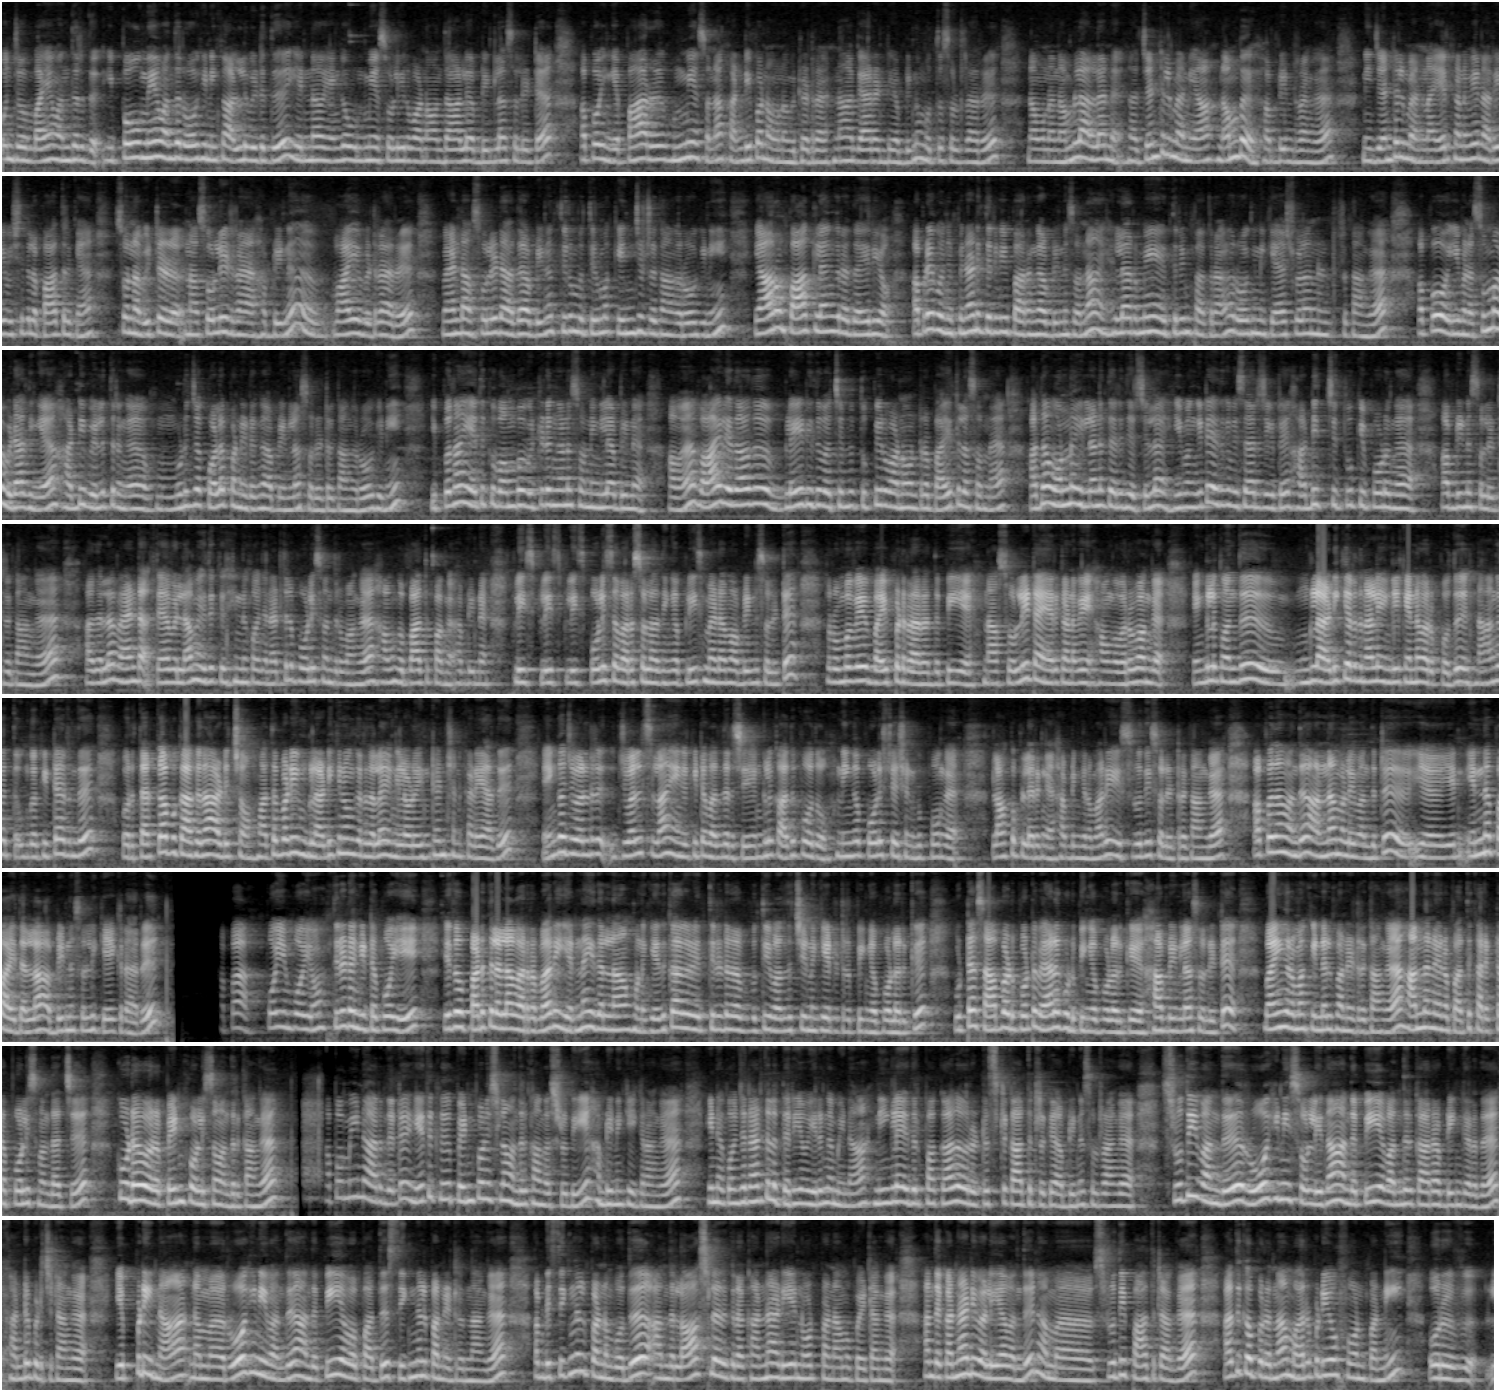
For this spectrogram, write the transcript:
கொஞ்சம் பயம் வந்துடுது இப்போவுமே வந்து ரோஹிணிக்கு அள்ளு விடுது. என்ன எங்கே உண்மையை சொல்லிடுவானோ அந்த ஆள் அப்படின்லாம் சொல்லிட்டு அப்போ இங்கே பாரு உண்மையை சொன்னால் கண்டிப்பாக நான் உன்னை விட்டுடுறேன். நான் கேரண்டி அப்படின்னு முத்து சொல்கிறாரு நான் உன்னை நம்பலாம்லன்னு. நான் ஜென்டில்மேனியா நம்பு அப்படின்றாங்க. நீ ஜென்டில்மேன் நான் ஏற்கனவே நிறைய விஷயத்தில் பார்த்துருக்கேன். ஸோ நான் விட்டு நான் சொல்லிடுறேன் அப்படின்னு வாயை விடுறாரு. வேண்டாம் சொல்லிடாத அப்படின்னு திரும்ப திரும்ப கெஞ்சிட்டு இருக்காங்க ரோகிணி. யாரும் பார்க்கலங்கிற தைரியம். அப்படியே கொஞ்சம் பின்னாடி திரும்பி பாருங்க அப்படின்னு சொன்னால் எல்லாருமே திரும்பி பார்க்குறாங்க ரோகிணி கேஷுவலாக நின்றுட்டுருக்காங்க அப்போது இவனை சும்மா விடாதீங்க. அடி வெளுத்துருங்க. முடிஞ்ச கொலை பண்ணிடுங்க அப்படின்லாம் சொல்லிட்டு இருக்காங்க ரோகிணி. இப்போ தான் எதுக்கு வம்பு விட்டுடுங்கன்னு சொன்னீங்களே அப்படின்னு. அவன் வாயில் ஏதாவது பிளேட் இது வச்சிருந்து துப்பிடுவானோன்ற பயத்தில் சொன்னேன். அதான் ஒன்றும் இல்லைன்னு தெரிஞ்சிருச்சுல்ல. இவங்கிட்ட எதுக்கு விசாரிச்சுக்கிட்டு அடித்து தூக்கி போடுங்க அப்படின்னு சொல்லிட்டு இருக்காங்க அதெல்லாம் வேண்டாம். தேவையில்லாமல் எதுக்கு? இன்னும் கொஞ்சம் நேரத்தில் போலீஸ் வந்துருவாங்க. அவங்க பார்த்துப்பாங்க அப்படின்னு. ப்ளீஸ் ப்ளீஸ் ப்ளீஸ் போலீஸை வர சொல்லாதீங்க ப்ளீஸ் மேடம் அப்படின்னு சொல்லிட்டு ரொம்பவே பயப்படுறாரு அந்த பிஏ நான் சொல்லிட்டேன் ஏற்கனவே அவங்க வருவாங்க. எங்களுக்கு வந்து உங்களை அடிக்கிறதுனால எங்களுக்கு என்ன வரப்போகுது? நாங்கள் உங்ககிட்ட இருந்து ஒரு தற்காப்புக்காக தான் அடித்தோம் மற்றபடி உங்களை அடிக்கணுங்கிறதெல்லாம் எங்களோட இன்டென்ஷன் கிடையாது. எங்கள் ஜுவல்லரி ஜுவல்ஸ்லாம் எங்ககிட்ட வந்துருச்சு. எங்களுக்கு அது போதும். நீங்கள் போலீஸ் ஸ்டேஷனுக்கு போங்க. லாக்கப்பில் இருங்க அப்படிங்கிற மாதிரி ஸ்ருதி சொல்லிட்டு இருக்காங்க. அப்போ தான் வந்து அண்ணாமலை வந்துட்டு "எ- என்- என்னப்பா இதெல்லாம் அப்படின்னு சொல்லி கேட்குறாரு அப்பா போயும் போயும் திருடங்கிட்ட போய் ஏதோ படத்துலலாம் வர்ற மாதிரி என்ன இதெல்லாம்? உனக்கு எதுக்காக திருடுற புத்தி வந்துச்சுன்னு கேட்டுட்டு இருப்பீங்க போல இருக்கு விட்டா சாப்பாடு போட்டு வேலை கொடுப்பீங்க போல இருக்கு அப்படின்லாம் சொல்லிட்டு பயங்கரமாக கிண்டல் பண்ணிட்டு இருக்காங்க அந்த நேரம் பார்த்து கரெக்டாக போலீஸ் வந்தாச்சு. கூட ஒரு பெண் போலீஸும் வந்திருக்காங்க. அப்போ மீனா இருந்துட்டு எதுக்கு பெண் போலீஸ்லாம் வந்திருக்காங்க ஸ்ருதி? அப்படின்னு கேட்குறாங்க இன்னும் கொஞ்ச நேரத்தில் தெரியும். இருங்க மீனா. நீங்களே எதிர்பார்க்காத ஒரு ட்விஸ்ட் காத்துட்ருக்கு அப்படின்னு சொல்கிறாங்க ஸ்ருதி வந்து ரோஹிணி சொல்லி தான் அந்த பிஏ வந்திருக்காரு அப்படிங்கிறத கண்டுபிடிச்சிட்டாங்க. எப்படின்னா நம்ம ரோஹிணி வந்து அந்த பிஏவை பார்த்து சிக்னல் பண்ணிட்டு இருந்தாங்க அப்படி சிக்னல் பண்ணும்போது அந்த லாஸ்ட்டில் இருக்கிற கண்ணாடியை நோட் பண்ணாமல் போயிட்டாங்க. அந்த கண்ணாடி வழியாக வந்து நம்ம ஸ்ருதி பார்த்துட்டாங்க. அதுக்கப்புறம் தான் மறுபடியும் ஃபோன் பண்ணி ஒரு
